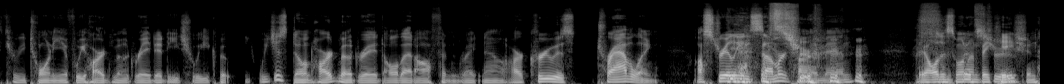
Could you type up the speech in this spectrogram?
320 if we hard mode rated each week, but we just don't hard mode raid all that often right now. Our crew is traveling. Australian Yeah, summertime, man. They all just went on vacation.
